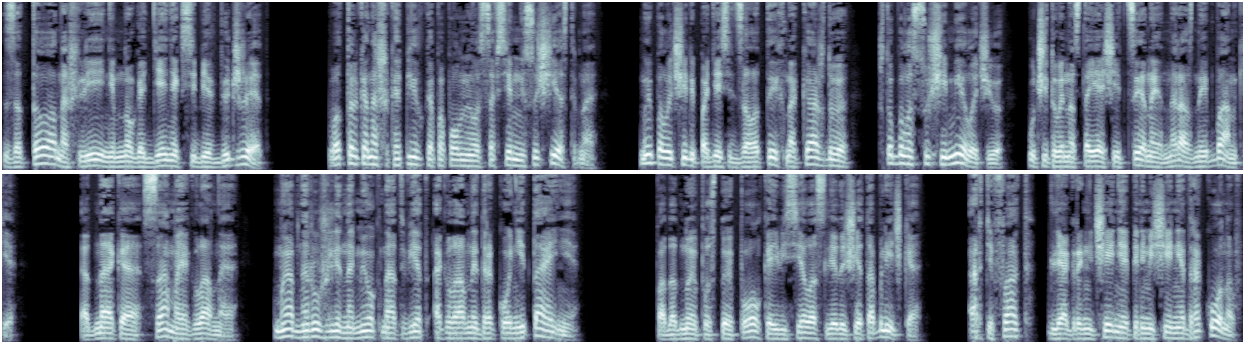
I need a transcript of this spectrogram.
зато нашли немного денег себе в бюджет. Вот только наша копилка пополнилась совсем несущественно. Мы получили по 10 золотых на каждую, что было сущей мелочью, учитывая настоящие цены на разные банки. Однако, самое главное, мы обнаружили намек на ответ о главной драконьей тайне. Под одной пустой полкой висела следующая табличка. Артефакт для ограничения перемещения драконов.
